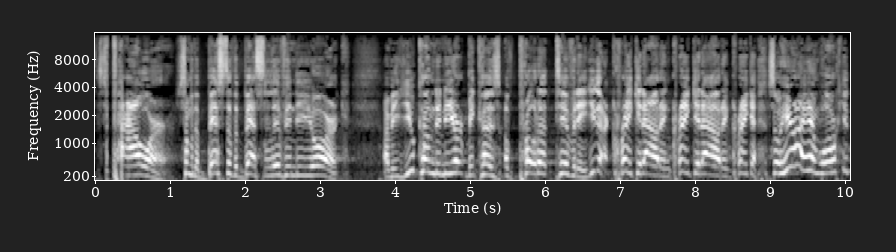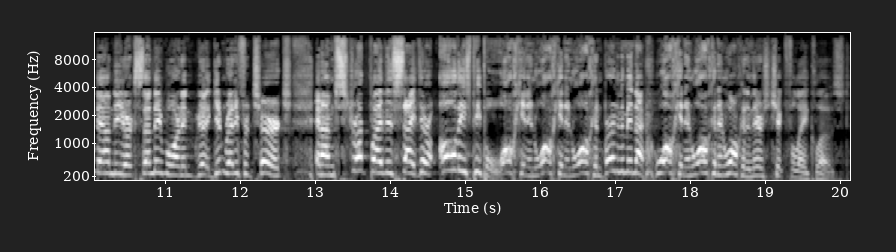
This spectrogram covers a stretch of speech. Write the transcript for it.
It's power. Some of the best of the best live in New York. I mean, you come to New York because of productivity. You got to crank it out and crank it out and crank it. So here I am walking down New York Sunday morning, getting ready for church, and I'm struck by this sight. There are all these people walking and walking and walking, burning the midnight, walking and walking and walking, and there's Chick fil A closed.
